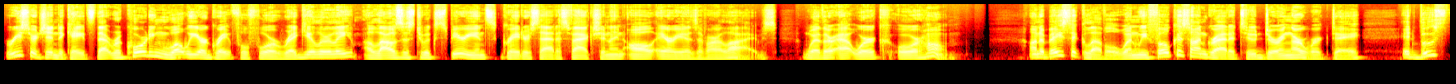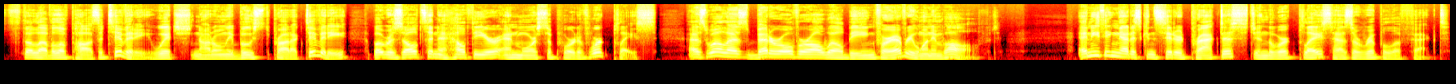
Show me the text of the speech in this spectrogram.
Research indicates that recording what we are grateful for regularly allows us to experience greater satisfaction in all areas of our lives, whether at work or home. On a basic level, when we focus on gratitude during our workday, it boosts the level of positivity, which not only boosts productivity, but results in a healthier and more supportive workplace, as well as better overall well being for everyone involved. Anything that is considered practiced in the workplace has a ripple effect.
